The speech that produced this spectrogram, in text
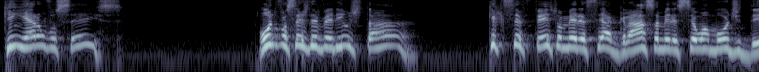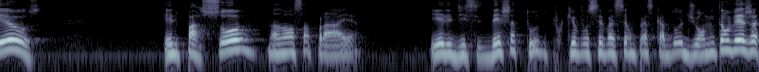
Quem eram vocês? Onde vocês deveriam estar? O que, que você fez para merecer a graça, merecer o amor de Deus? Ele passou na nossa praia e ele disse: Deixa tudo, porque você vai ser um pescador de homem. Então veja,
